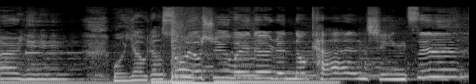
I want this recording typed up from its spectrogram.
而已，我要让所有虚伪的人都看清自己。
